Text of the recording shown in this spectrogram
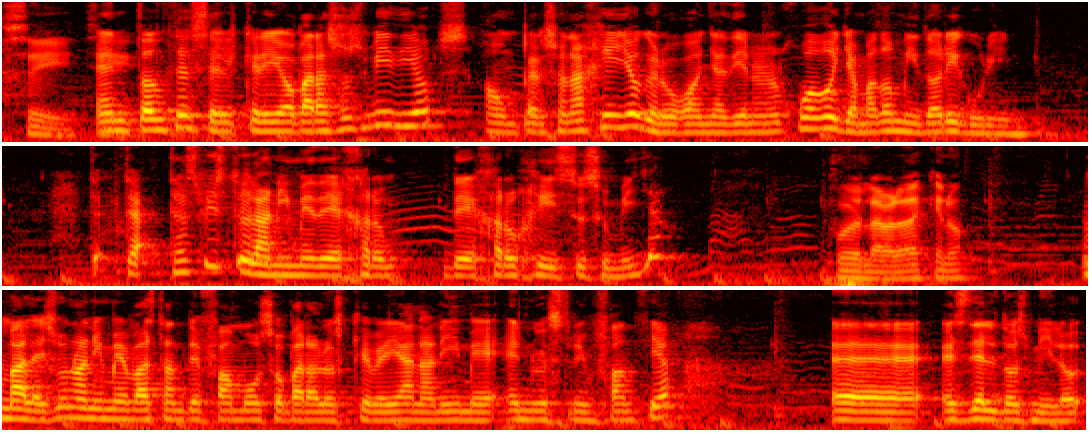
Sí. sí. Entonces él creó para sus vídeos a un personajillo que luego añadieron en el juego llamado Midori Gurin. ¿Te, te- te has visto el anime de, Haru- de Haruhi Suzumiya? Pues la verdad es que no. Vale, es un anime bastante famoso para los que veían anime en nuestra infancia. Eh, es, del 2000, o-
